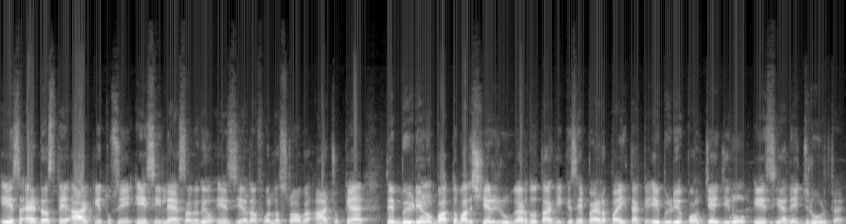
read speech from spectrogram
ਇਸ ਐਡਰੈਸ ਤੇ ਆ ਕੇ ਤੁਸੀਂ ਏਸੀ ਲੈ ਸਕਦੇ ਹੋ। ਏਸੀਆਂ ਦਾ ਫੁੱਲ ਸਟਾਕ ਆ ਚੁੱਕਿਆ ਹੈ ਤੇ ਵੀਡੀਓ ਨੂੰ ਵੱਧ ਤੋਂ ਵੱਧ ਸ਼ੇਅਰ ਜ਼ਰੂਰ ਕਰ ਦਿਓ ਤਾਂ ਕਿ ਕਿਸੇ ਭੈਣ ਭਾਈ ਤੱਕ ਇਹ ਵੀਡੀਓ ਪਹੁੰਚੇ, ਜਿਹਨੂੰ ਏਸੀਆਂ ਦੀ ਜ਼ਰੂਰਤ ਹੈ।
